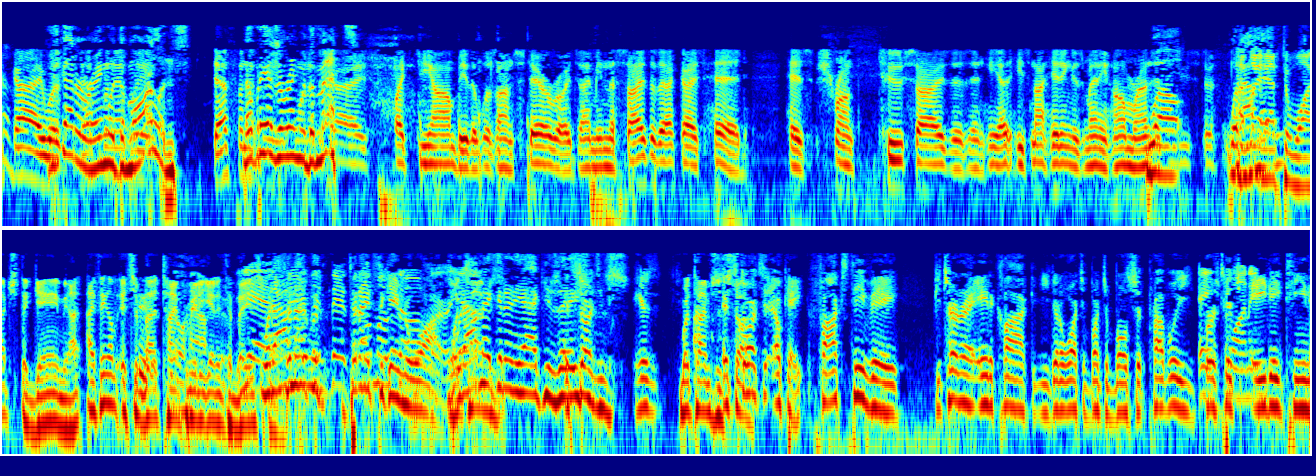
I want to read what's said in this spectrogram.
That guy was He's got a ring with the Marlins. Definitely Nobody has a ring one with the of Mets. Guys like Giambi that was on steroids. I mean, the size of that guy's head has shrunk two sizes, and he he's not hitting as many home runs Well, as he used to. What I might have to watch the game. I, I think I'm- it's about time for me to get into baseball. Yeah, Without tonight making- tonight's the almost game to over. watch. Yeah. Without making any accusations, starts. Here's What time's it it start? starts. Okay, Fox TV. If you turn it at 8 o'clock, you're going to watch a bunch of bullshit. Probably first pitch 8:20. 8.18,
